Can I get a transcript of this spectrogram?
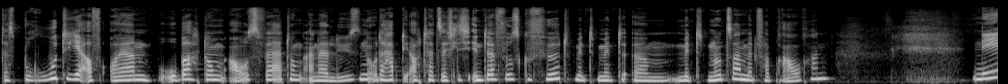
das beruhte ja auf euren Beobachtungen, Auswertungen, Analysen oder habt ihr auch tatsächlich Interviews geführt mit, mit, ähm, mit Nutzern, mit Verbrauchern? Nee,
